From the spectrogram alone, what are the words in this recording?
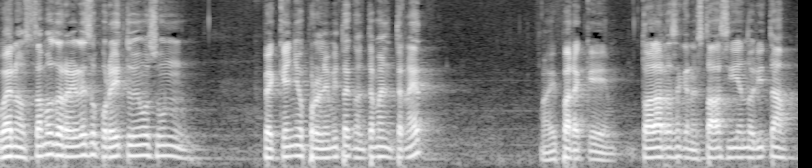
Bueno, estamos de regreso. Por ahí tuvimos un pequeño problemita con el tema del internet. Ahí para que toda la raza que nos estaba siguiendo ahorita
